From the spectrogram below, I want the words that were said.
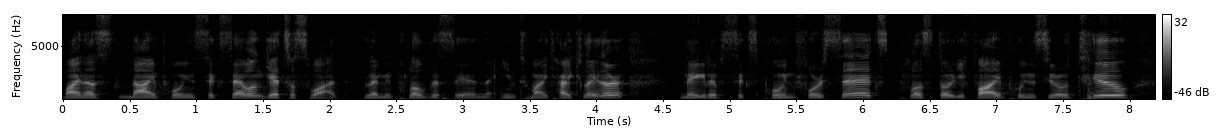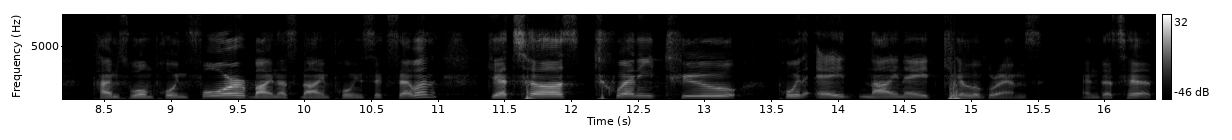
minus 9.67 gets us what? Let me plug this in into my calculator. Negative 6.46 plus 35.02 times 1.4 minus 9.67 gets us 22.898 kilograms. And that's it.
